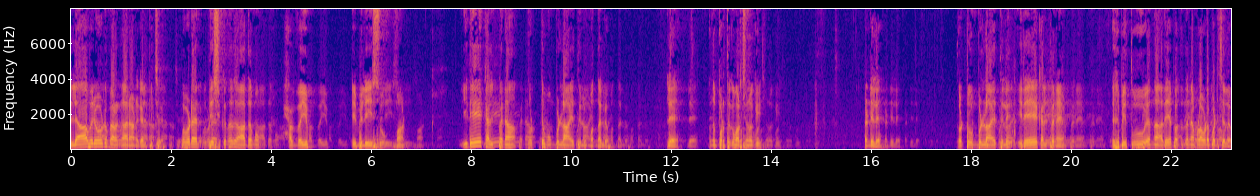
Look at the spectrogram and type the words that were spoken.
എല്ലാവരോടും ഇറങ്ങാനാണ് കൽപ്പിച്ചത്. അപ്പൊ ഇവിടെ ഉദ്ദേശിക്കുന്നത് ആദമും ഹവയും ഇബിലീസുമാണ്. ഇതേ കൽപ്പന തൊട്ട് മുമ്പുള്ള ആയത്തിലും വന്നല്ലോ. അല്ലേ ഒന്ന് പുറത്തേക്ക് മറിച്ചു നോക്കി. കണ്ടില്ലേ? തൊട്ട് മുമ്പുള്ള ആയത്തിൽ ഇതേ കൽപ്പനയാണ്. എന്ന അതേ പദം തന്നെ നമ്മൾ അവിടെ പഠിച്ചല്ലോ.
